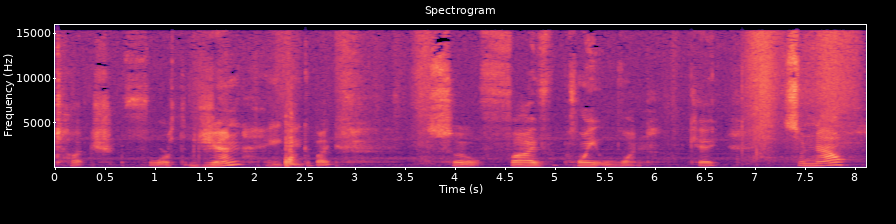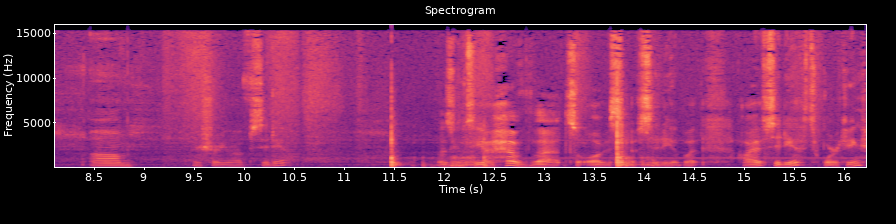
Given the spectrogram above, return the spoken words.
Touch 4th Gen, 8 gigabyte. So 5.1. Okay, so now um, let me show you how to. As you can see, I have that, so obviously Cydia, but I have Cydia, it's working.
